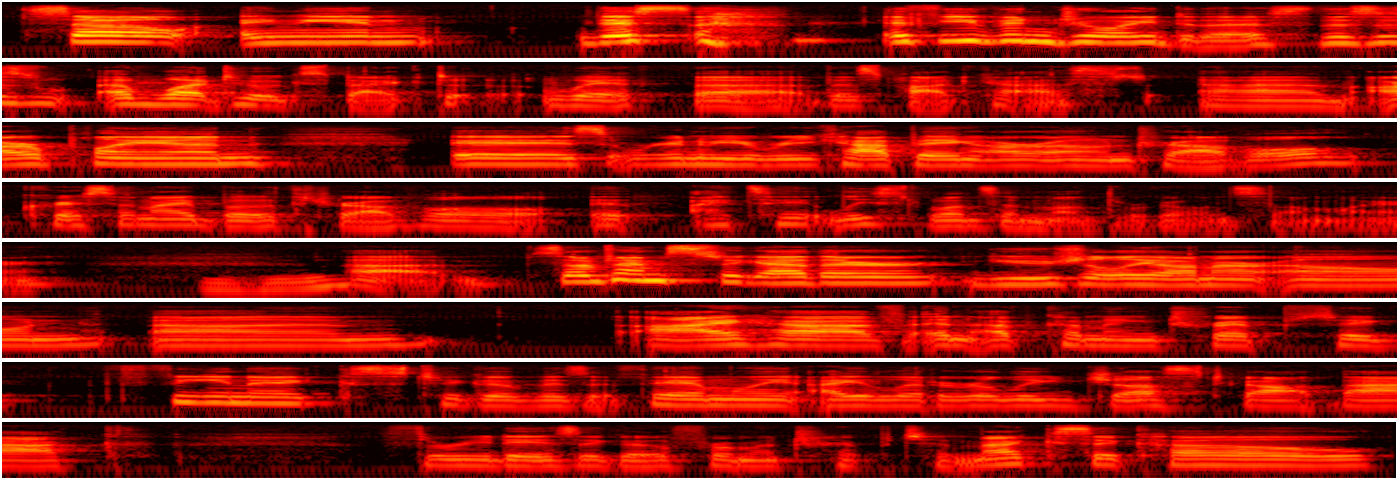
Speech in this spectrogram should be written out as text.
so, I mean, this if you've enjoyed this, this is what to expect with uh, this podcast. Um, our plan is we're going to be recapping our own travel. Chris and I both travel. I'd say at least once a month. We're going somewhere. Mm-hmm. Um, sometimes together, usually on our own. Um, I have an upcoming trip to Phoenix to go visit family. I literally just got back three days ago from a trip to Mexico.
